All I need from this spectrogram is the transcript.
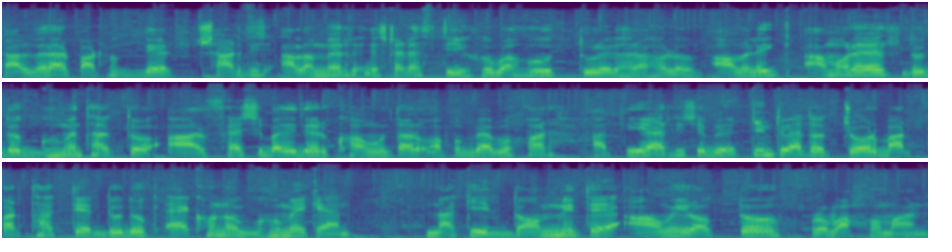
কালবেলার পাঠকদের সার্জিস আলমের স্ট্যাটাসটি হুবাহু তুলে ধরা হলো। আওয়ামী লীগ আমলের দুদক ঘুমে থাকতো আর ফ্যাসিবাদীদের ক্ষমতার অপব্যবহার হাতিয়ার হিসেবে। কিন্তু এত চোর বাটপার থাকতে দুদক এখনও ঘুমে কেন? নাকি দম নিতে আওয়ামী রক্ত প্রবাহমান?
